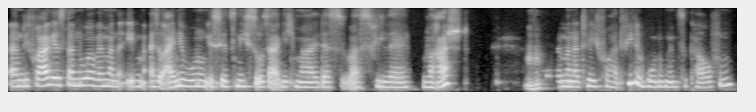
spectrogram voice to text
Ähm, die Frage ist dann nur, wenn man eben, also eine Wohnung ist jetzt nicht so, sage ich mal, das, was viele überrascht. Mhm. Wenn man natürlich vorhat, viele Wohnungen zu kaufen,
